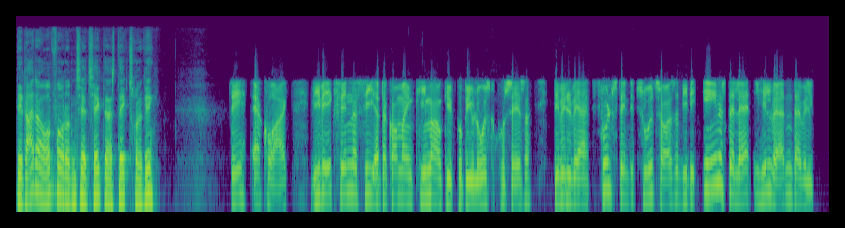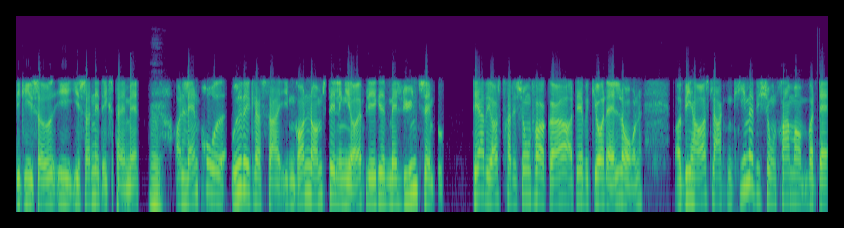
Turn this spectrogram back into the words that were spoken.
Det er dig, der opfordrer dem til at tjekke deres dæktryk, ikke? Det er korrekt. Vi vil ikke finde os i, at der kommer en klimaafgift på biologiske processer. Det vil være fuldstændig tudetosset. Vi er det eneste land i hele verden, der vil begive sig ud i, i sådan et eksperiment. Mm. Og landbruget udvikler sig i den grønne omstilling i øjeblikket med lyntempo. Det har vi også tradition for at gøre, og det har vi gjort alle årene. Og vi har også lagt en klimavision frem om, hvordan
